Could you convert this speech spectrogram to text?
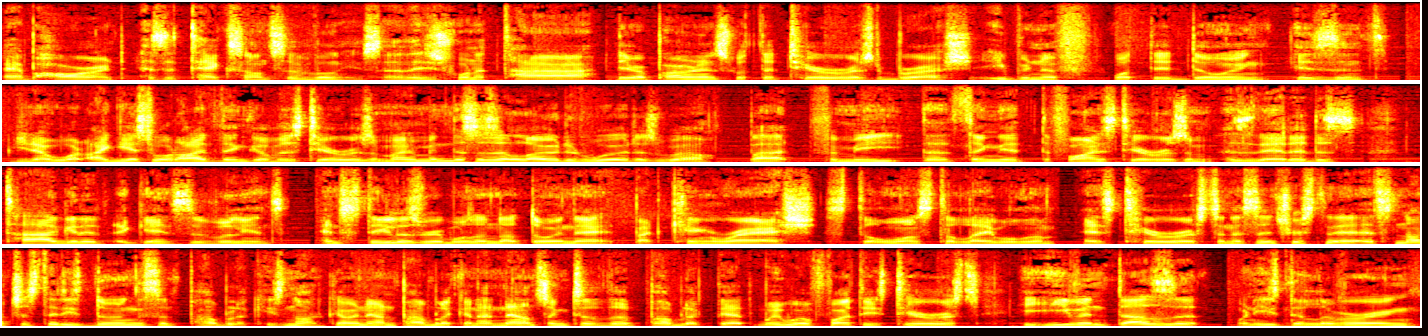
abhorrent as attacks on civilians. So they just want to tar their opponents with the terrorist brush, even if what they're doing isn't, you know, what I guess what I think of as terrorism. I mean, this is a loaded word as well. But for me, the thing that defines terrorism is that it is targeted against civilians. And Steela's rebels are not doing that, but King Rash still wants to label them as terrorists. And it's interesting that it's not just that he's doing this in public, he's not going out in public and announcing to the public that we will fight these terrorists. He even does it when he's delivering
